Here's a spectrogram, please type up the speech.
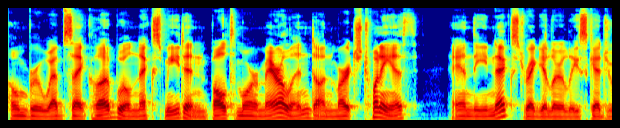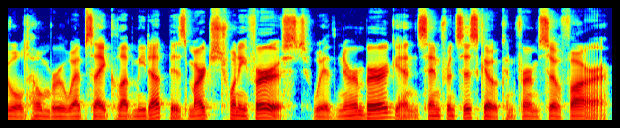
Homebrew Website Club will next meet in Baltimore, Maryland on March 20th, and the next regularly scheduled Homebrew Website Club meetup is March 21st, with Nuremberg and San Francisco confirmed so far.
